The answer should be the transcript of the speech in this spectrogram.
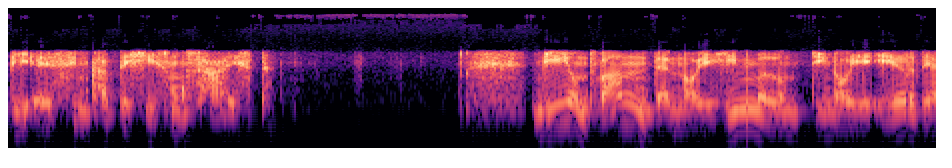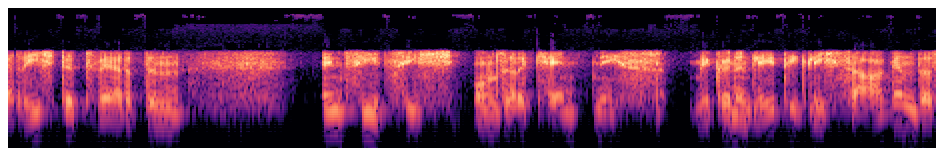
wie es im Katechismus heißt. Wie und wann der neue Himmel und die neue Erde errichtet werden, entzieht sich unserer Kenntnis. Wir können lediglich sagen, dass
